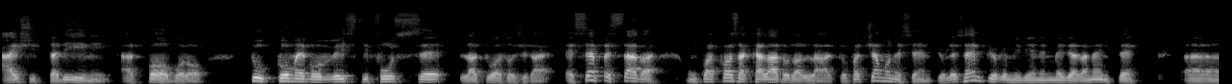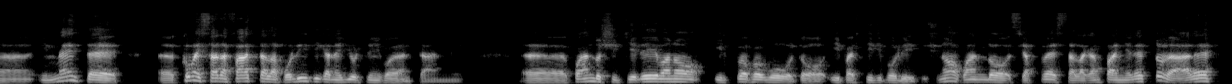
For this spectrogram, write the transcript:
ai cittadini, al popolo, tu come vorresti fosse la tua società. È sempre stata un qualcosa calato dall'alto. Facciamo un esempio. L'esempio che mi viene immediatamente uh, in mente è uh, come è stata fatta la politica negli ultimi 40 anni. Uh, quando ci chiedevano il proprio voto i partiti politici, no? quando si appresta alla campagna elettorale,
